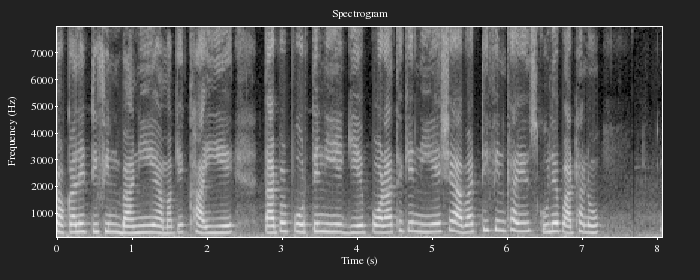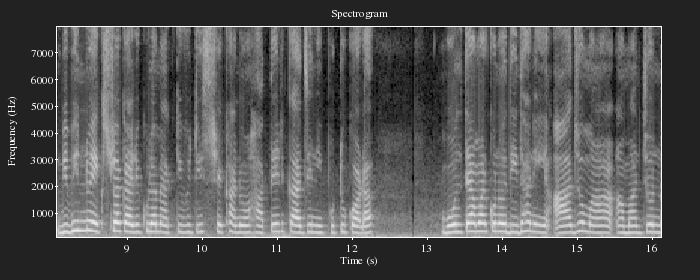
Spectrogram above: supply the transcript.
সকালের টিফিন বানিয়ে আমাকে খাইয়ে, তারপর পড়তে নিয়ে গিয়ে, পড়া থেকে নিয়ে এসে আবার টিফিন খাইয়ে স্কুলে পাঠানো বিভিন্ন এক্সট্রা কারিকুলাম অ্যাক্টিভিটিস শেখানো, হাতের কাজে নিপুটু করা বলতে আমার কোনো দ্বিধা নেই। আজও মা আমার জন্য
